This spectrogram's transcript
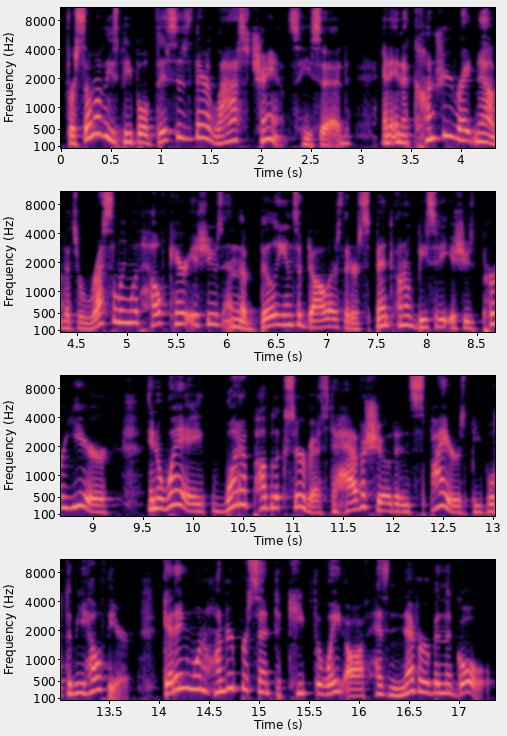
For some of these people, this is their last chance, he said. And in a country right now that's wrestling with healthcare issues and the billions of dollars that are spent on obesity issues per year, in a way, what a public service to have a show that inspires people to be healthier. Getting 100% to keep the weight off has never been the goal.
